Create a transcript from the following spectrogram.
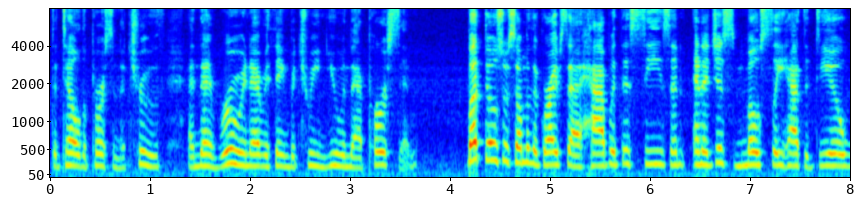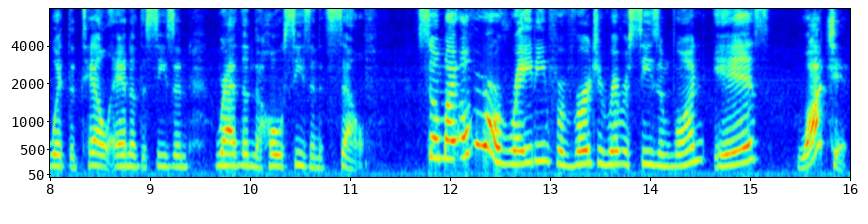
to tell the person the truth and then ruin everything between you and that person. But those are some of the gripes that I have with this season, and it just mostly had to deal with the tail end of the season rather than the whole season itself. So my overall rating for Virgin River Season 1 is watch it.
